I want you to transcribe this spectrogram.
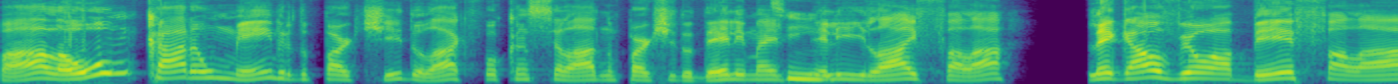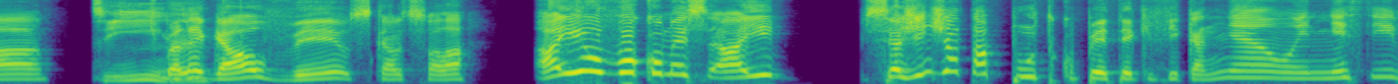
fala, ou um cara, um membro do partido lá, que for cancelado no partido dele, mas Sim. ele ir lá e falar. Legal ver o AB falar. Sim. Tipo, é legal ver os caras falar. Aí eu vou começar. Aí, se a gente já tá puto com o PT que fica, não, é nesse,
